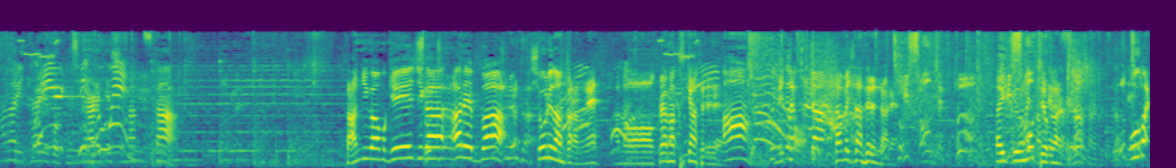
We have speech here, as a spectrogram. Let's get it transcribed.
かなり体力を削られてしまったサンディ側もゲージがあれば昇竜弾からのね、あのークライマックスキャンセルでああめちゃくちゃダメージ出せるんだあれ。対空も強くなる。おうまい。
